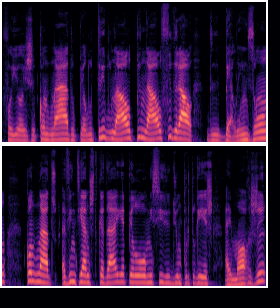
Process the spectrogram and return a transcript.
foi hoje condenado pelo Tribunal Penal Federal de Belinzon condenado a 20 anos de cadeia pelo homicídio de um português em Morges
